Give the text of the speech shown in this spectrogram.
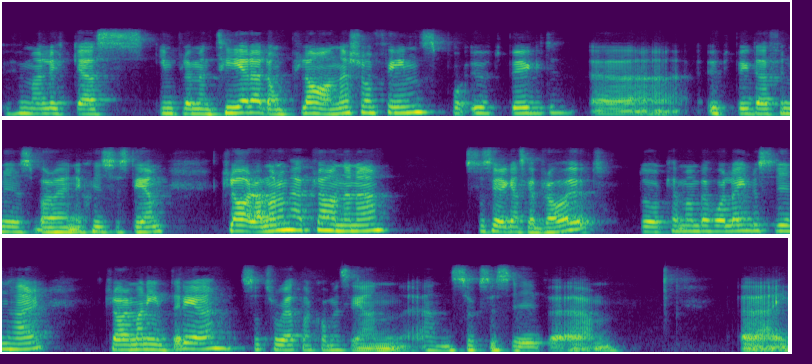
hur man lyckas implementera de planer som finns på utbyggd, eh, utbyggda förnyelsebara energisystem. Klarar man de här planerna så ser det ganska bra ut. Då kan man behålla industrin här. Klarar man inte det så tror jag att man kommer se en, en successiv um, Eh,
